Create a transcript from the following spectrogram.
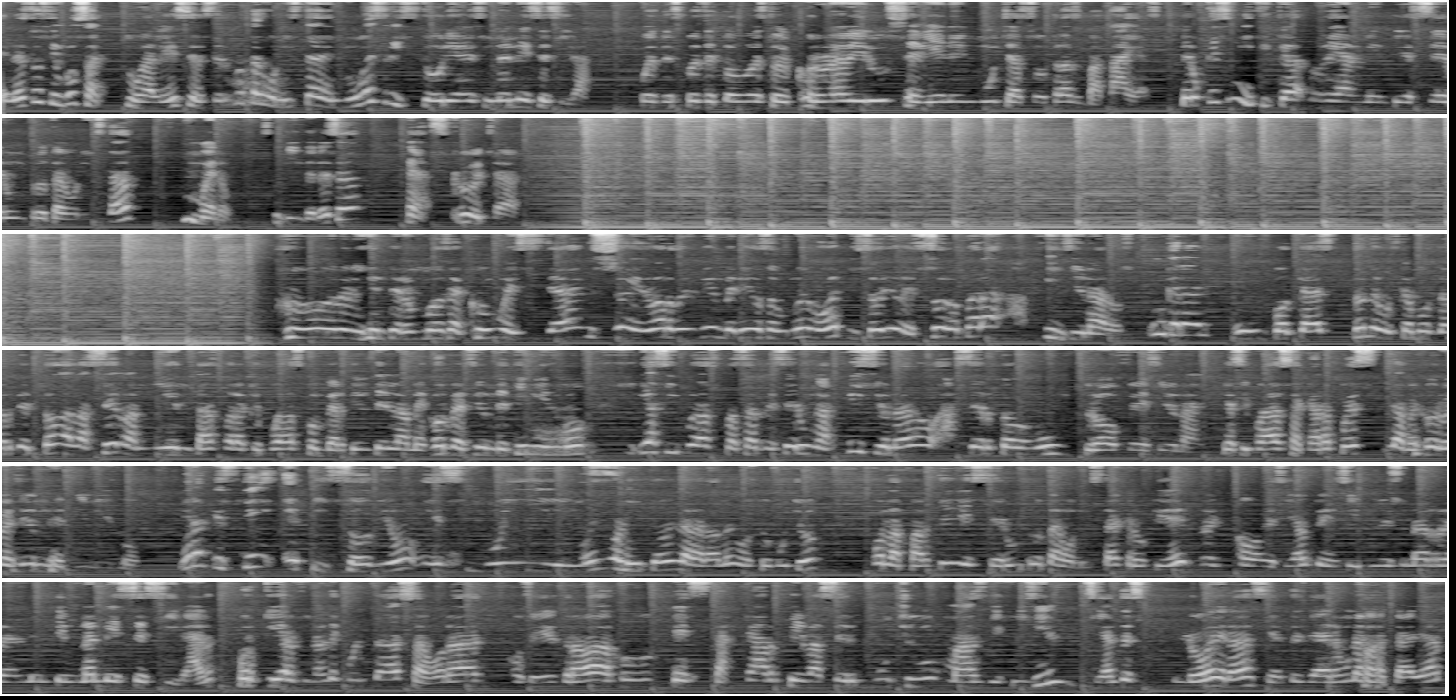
En estos tiempos actuales, el ser protagonista de nuestra historia es una necesidad. Pues después de todo esto del coronavirus se vienen muchas otras batallas. Pero ¿qué significa realmente ser un protagonista? Bueno, si te interesa, escucha. Hola mi gente hermosa, ¿cómo están? Soy Eduardo y bienvenidos a un nuevo episodio de Solo para Aficionados, un canal, un podcast donde buscamos darte todas las herramientas para que puedas convertirte en la mejor versión de ti mismo y así puedas pasar de ser un aficionado a ser todo un profesional y así puedas sacar pues la mejor versión de ti mismo. Mira que este episodio es muy, muy bonito y la verdad me gustó mucho por la parte de ser un protagonista, creo que, como decía al principio, es una realmente una necesidad, porque al final de cuentas ahora conseguir trabajo, destacarte va a ser mucho más difícil. Si antes lo era, si antes ya era una batalla,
